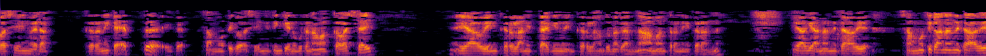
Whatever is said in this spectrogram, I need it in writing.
වශයෙන් වැඩක් කරන එක ඇත්ත. ඒක සම්මුතික වශයෙන් ඉතින් කෙනෙකුට නමක් අවශ්‍යයි. එයා වෙන් කරලා අනිත් අයගෙන් වෙන් කරලා හඳුනා ගන්න ආමන්ත්‍රණය කරන්න. එයාගේ අනන්‍යතාවය සම්මුතික අනන්‍යතාවය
